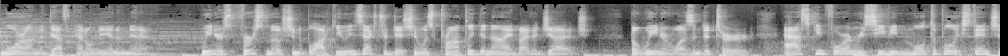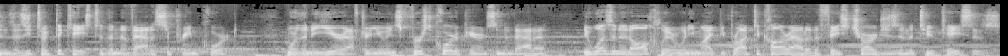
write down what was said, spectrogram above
More on the death penalty in a minute. Weiner's first motion to block Ewing's extradition was promptly denied by the judge. But Weiner wasn't deterred, asking for and receiving multiple extensions as he took the case to the Nevada Supreme Court. More than a year after Ewing's first court appearance in Nevada, it wasn't at all clear when he might be brought to Colorado to face charges in the two cases.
